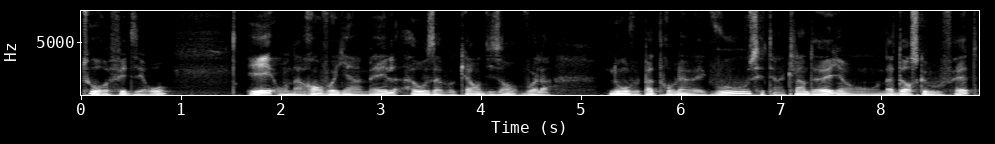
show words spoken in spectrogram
tout refait de zéro. Et on a renvoyé un mail aux avocats en disant voilà, nous, on veut pas de problème avec vous, c'était un clin d'œil, on adore ce que vous faites.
